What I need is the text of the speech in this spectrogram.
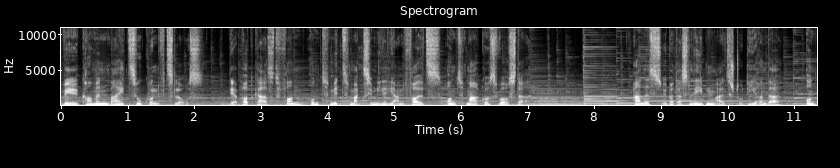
Willkommen bei Zukunftslos, der Podcast von und mit Maximilian Volz und Markus Wurster. Alles über das Leben als Studierender und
